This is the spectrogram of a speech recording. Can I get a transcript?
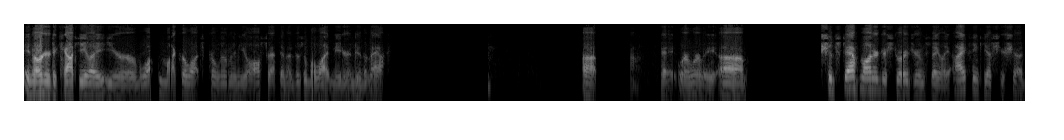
in order to calculate your microwatts per lumen, you also have to have a visible light meter and do the math. Uh, okay, where were we? Uh, should staff monitor storage rooms daily? I think yes, you should.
